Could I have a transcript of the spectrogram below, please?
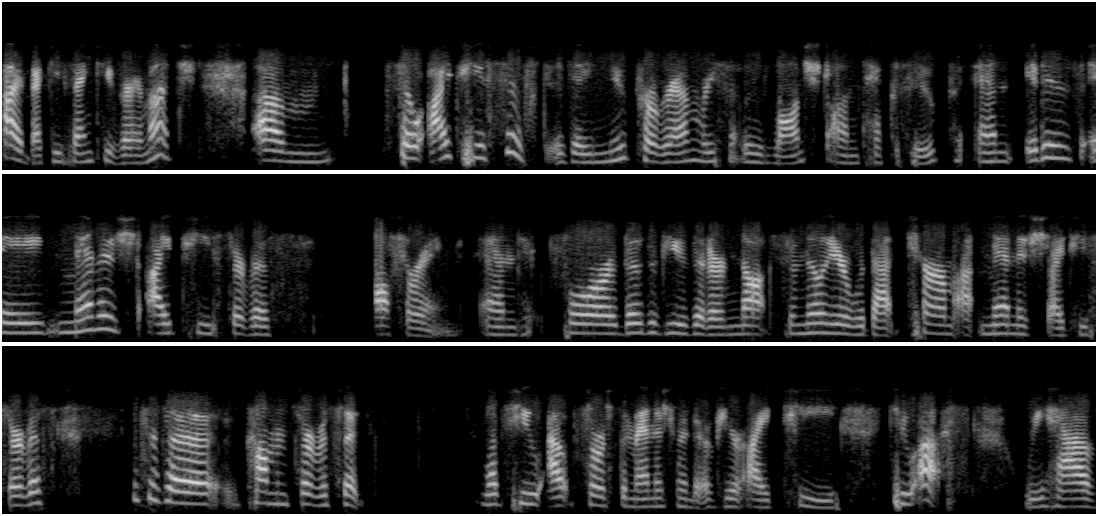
Hi Becky, thank you very much. Um, so IT Assist is a new program recently launched on TechSoup, and it is a managed IT service offering. And for those of you that are not familiar with that term, uh, managed IT service, this is a common service that lets you outsource the management of your IT to us. We have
